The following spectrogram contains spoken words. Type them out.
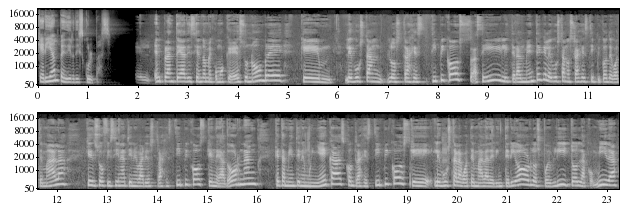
Querían pedir disculpas. Él, plantea diciéndome como que es un hombre que mm, le gustan los trajes típicos, así literalmente, que le gustan los trajes típicos de Guatemala, que en su oficina tiene varios trajes típicos que le adornan, que también tiene muñecas con trajes típicos, que le gusta la Guatemala del interior, los pueblitos, la comida.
